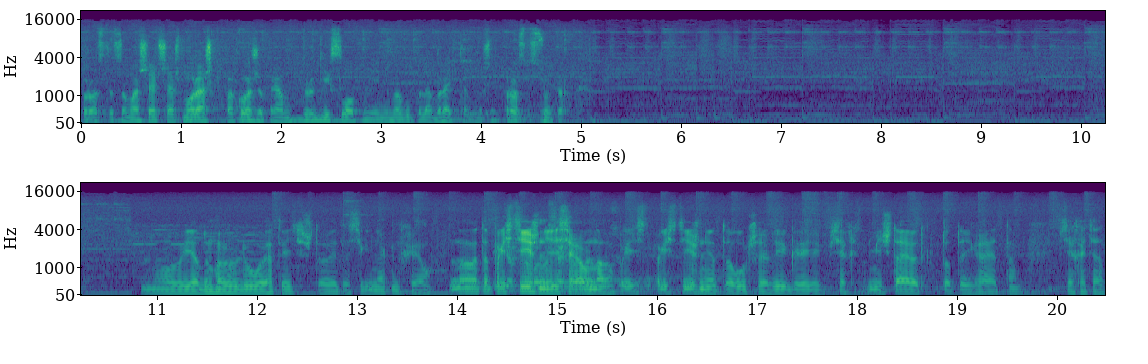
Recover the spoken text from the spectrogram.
просто сумасшедший, аж мурашки по коже, прям других слов я не могу подобрать, потому что просто супер. Ну, я думаю, Лю ответит, что это сигняк НХЛ. Ну, это престижнее все равно. Прес- Престижнее, это лучшая лига, и все мечтают, кто-то играет там, все хотят.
